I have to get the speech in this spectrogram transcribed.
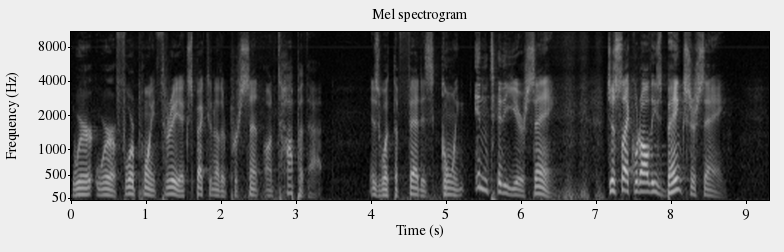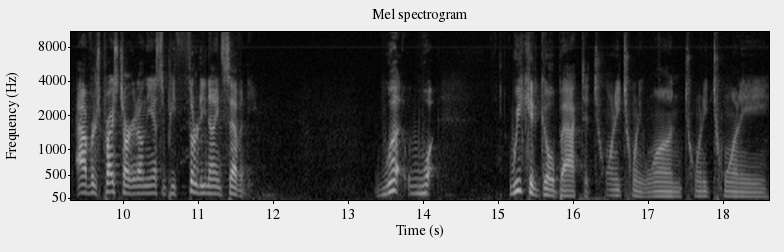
We're we're at 4.3. Expect another percent on top of that, is what the Fed is going into the year saying. Just like what all these banks are saying. Average price target on the S&P 3970. What what we could go back to 2021, 2020,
